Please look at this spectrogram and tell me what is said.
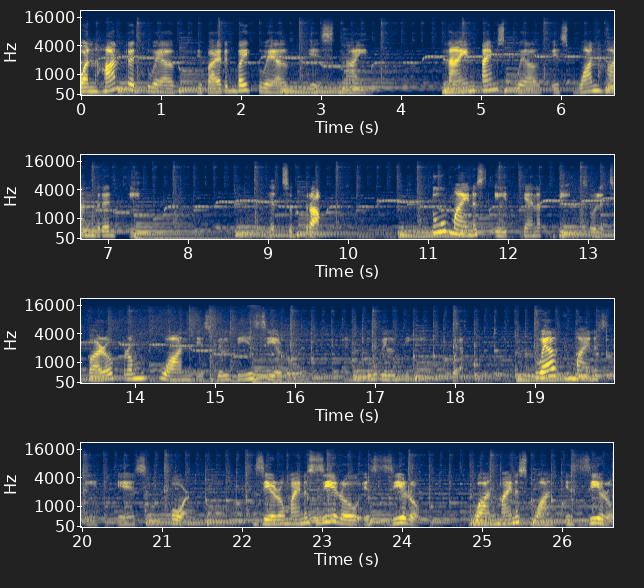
112 divided by 12 is 9. 9 times 12 is 108. Let's subtract. 2 minus 8 cannot be. So let's borrow from 1. This will be 0 and 2 will be 12. 12 minus 8 is 4. 0 minus 0 is 0. 1 minus 1 is 0.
